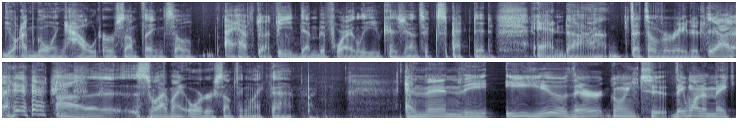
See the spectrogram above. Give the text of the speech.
you know, I'm going out or something, so I have to feed them before I leave because you know, it's expected, and uh, that's overrated. yeah, uh, so I might order something like that. But And then the EU, they're going to, they want to make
